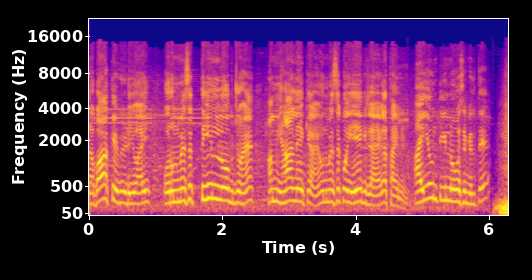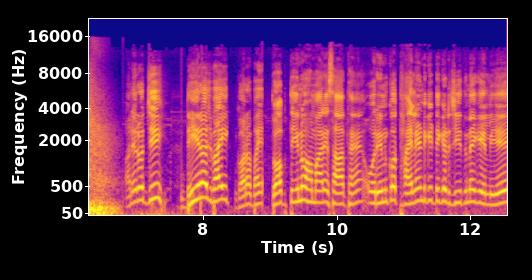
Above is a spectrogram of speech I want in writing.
दबा के वीडियो आई और उनमें से तीन लोग जो हैं हम यहाँ लेके आए उनमें से कोई एक जाएगा थाईलैंड आइए उन तीन लोगों से मिलते हैं। अनिरुद्ध जी धीरज भाई गौरव भाई। तो अब तीनों हमारे साथ हैं और इनको थाईलैंड की टिकट जीतने के लिए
